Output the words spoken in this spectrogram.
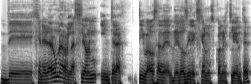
de generar una relación interactiva, o sea, de dos direcciones con el cliente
